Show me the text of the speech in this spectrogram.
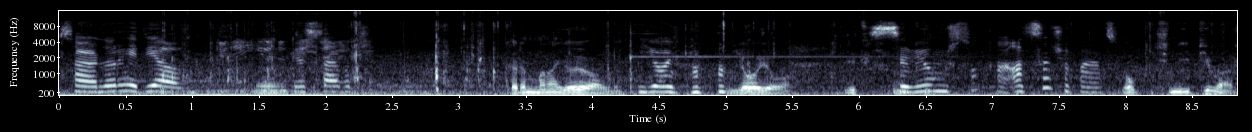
Serdar'a hediye aldım. Göster bakayım. Karım bana yoyo aldı. Yo yo. Yoyo. Lit. Seviyormuşsun. Ha, atsana çöp hayatım. Yok içinde ipi var.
